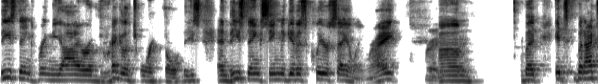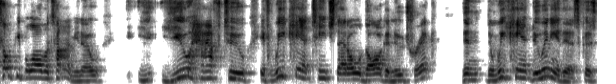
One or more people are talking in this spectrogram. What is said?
these things bring the ire of the regulatory authorities, and these things seem to give us clear sailing. Right. Right. Um, but it's but i tell people all the time you know you, you have to if we can't teach that old dog a new trick then then we can't do any of this because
